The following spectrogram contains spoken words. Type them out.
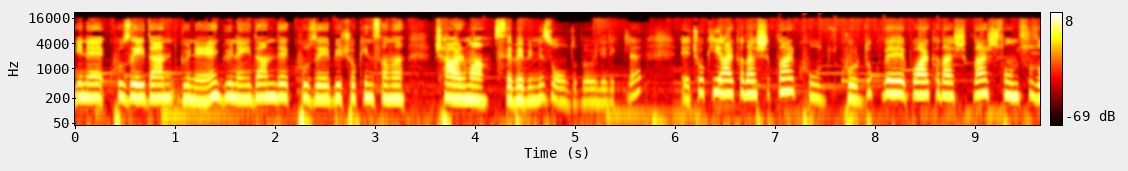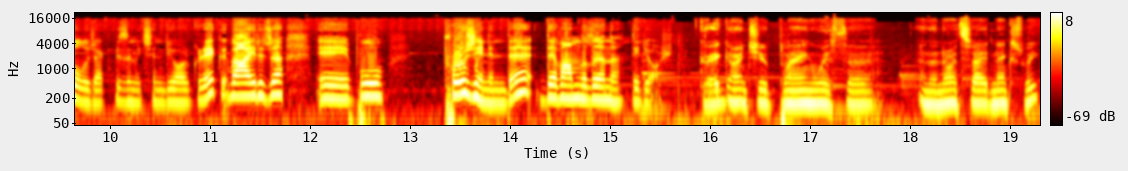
Yine kuzeyden güneye, güneyden de kuzeye birçok insanı çağırma sebebimiz oldu böylelikle. E, çok iyi arkadaşlıklar kurduk ve bu arkadaşlıklar sonsuz olacak bizim için diyor Greg. Ve ayrıca e, bu projenin de devamlılığını diliyor. Greg, aren't you playing with... Uh on the north side next week?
